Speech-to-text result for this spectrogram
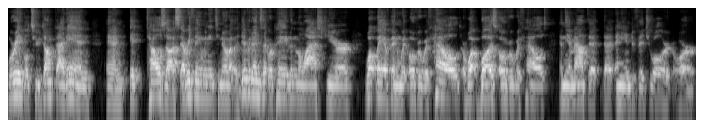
we're able to dump that in, and it tells us everything we need to know about the dividends that were paid in the last year, what may have been with, over withheld, or what was over withheld, and the amount that that any individual or, or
